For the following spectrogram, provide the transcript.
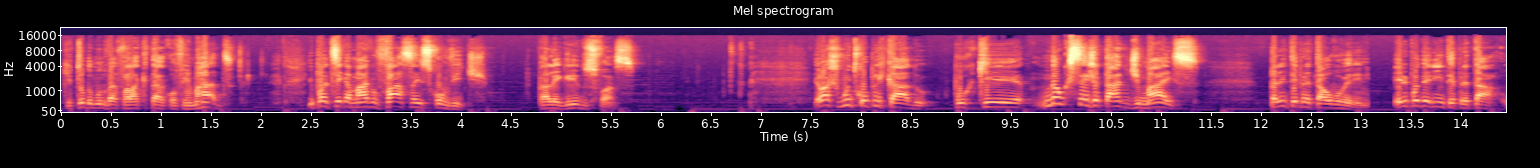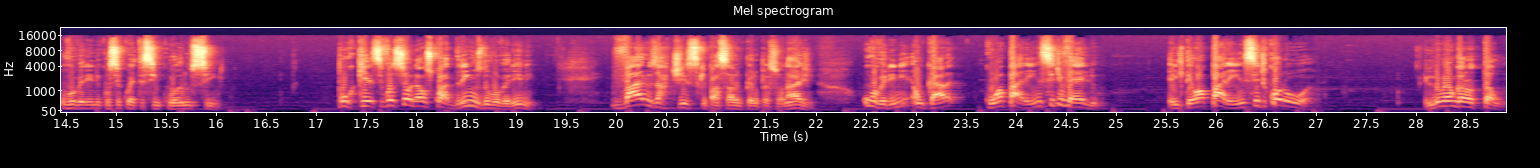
que todo mundo vai falar que está confirmado? E pode ser que a Marvel faça esse convite, para alegria dos fãs. Eu acho muito complicado, porque não que seja tarde demais para interpretar o Wolverine. Ele poderia interpretar o Wolverine com 55 anos, sim. Porque se você olhar os quadrinhos do Wolverine, vários artistas que passaram pelo personagem, o Wolverine é um cara com aparência de velho. ele tem uma aparência de coroa. Ele não é um garotão.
